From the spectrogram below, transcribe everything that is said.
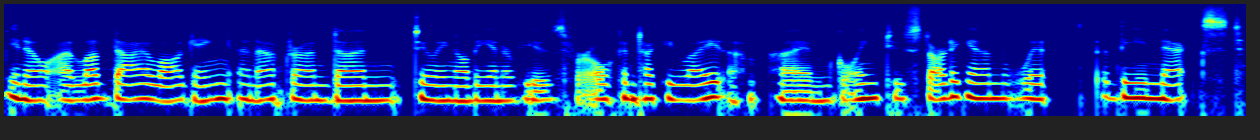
you know, I love dialoguing, and after I'm done doing all the interviews for Old Kentucky Light, I'm, I'm going to start again with the next,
